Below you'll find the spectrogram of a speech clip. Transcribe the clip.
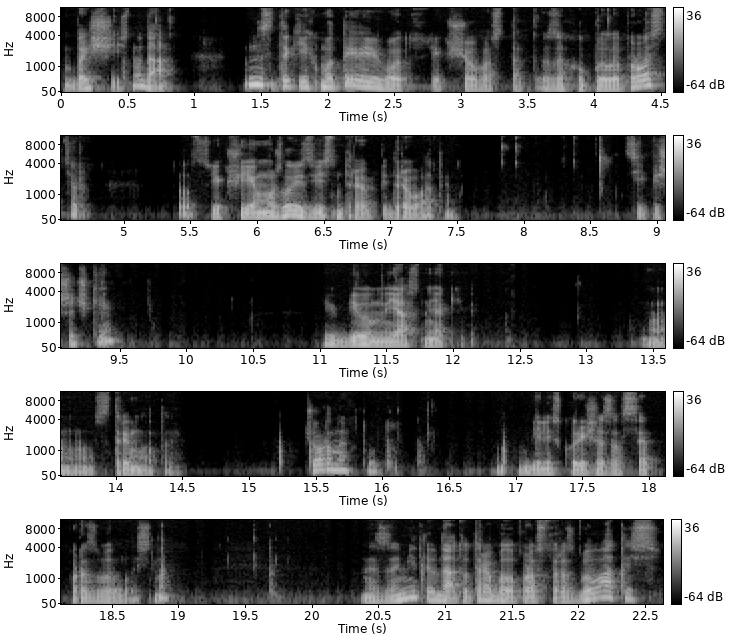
Б6. Ну так. Да. З таких мотивів, от, якщо вас так захопили простір, то якщо є можливість, звісно, треба підривати ці пішачки. І в білим неясно, як е, стримати чорних тут. Білі, скоріше за все, порозвалились. Ну, не замітив. Да, тут треба було просто розбиватись.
